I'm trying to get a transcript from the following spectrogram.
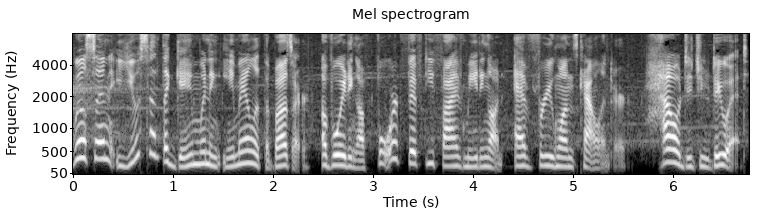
Wilson, you sent the game winning email at the buzzer, avoiding a 455 meeting on everyone's calendar. How did you do it?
